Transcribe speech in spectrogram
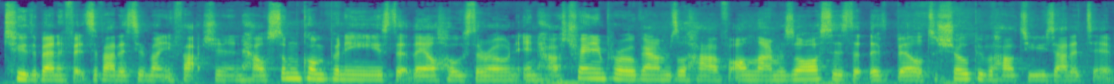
to the benefits of additive manufacturing and how some companies that they'll host their own in-house training programs will have online resources that they've built to show people how to use additive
